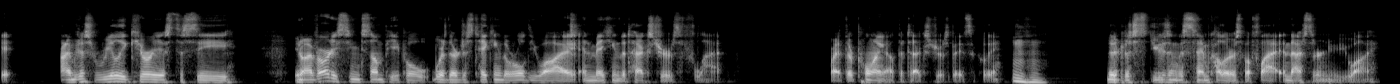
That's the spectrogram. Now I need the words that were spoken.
it, I'm just really curious to see. You know, I've already seen some people where they're just taking the old UI and making the textures flat. Right, they're pulling out the textures basically. Mhm. They're just using the same colors but flat, and that's their new UI.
